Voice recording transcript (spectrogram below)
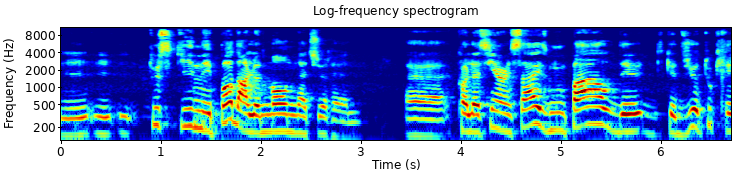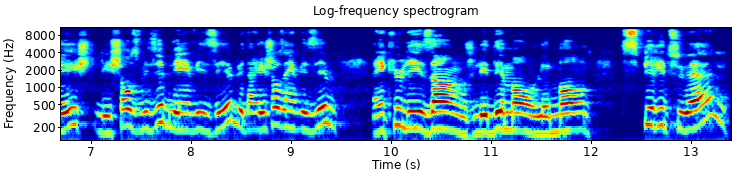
tout ce qui n'est pas dans le monde naturel. Euh, Colossiens 1.16 nous parle que Dieu a tout créé, les choses visibles et invisibles, et dans les choses invisibles inclut les anges, les démons, le monde spirituel,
